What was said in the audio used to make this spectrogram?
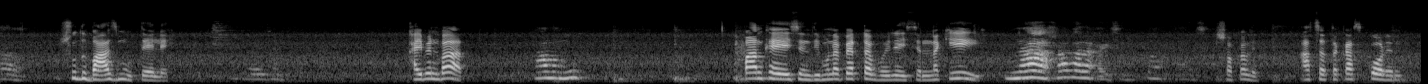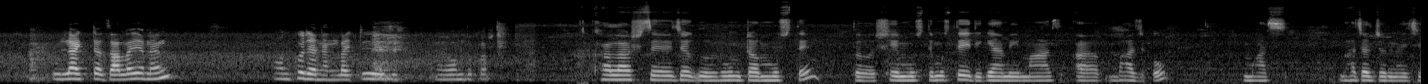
হ্যাঁ। শুধু বাজমু তেলে। খাইবেন ভাত? আমনি পান খাই আইছেন দিব না পেটটা ভরে আইছেন নাকি? না সকালে খাইছি পান খাইছি। সকালে? আচ্ছা তা কাজ করেন। ওই লাইটটা জ্বালাই নেন। অন করে নেন যে অন্ধকার। খালা আসছে যে রুমটা মুছতে তো সে মুছতে মুছতে এদিকে আমি মাছ ভাজবো। মাছ ভাজার জন্য এই যে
